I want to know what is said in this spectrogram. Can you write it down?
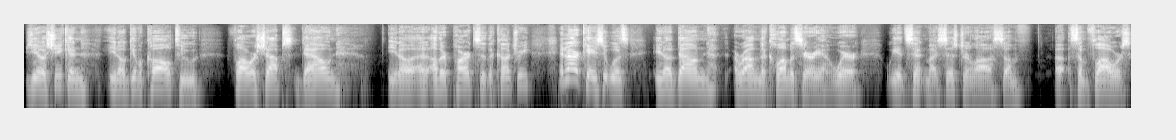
You know, she can you know give a call to flower shops down you know other parts of the country. In our case, it was you know down around the Columbus area where we had sent my sister in law some uh, some flowers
